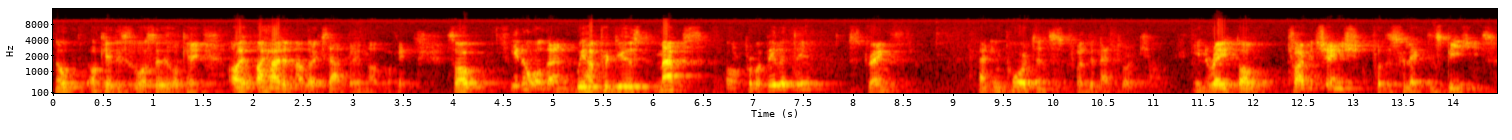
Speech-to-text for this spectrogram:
Nope. Okay, this was okay. I, I had another example. In other, okay. So in all, then we have produced maps of probability, strength, and importance for the network in rate of climate change for the selected species.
